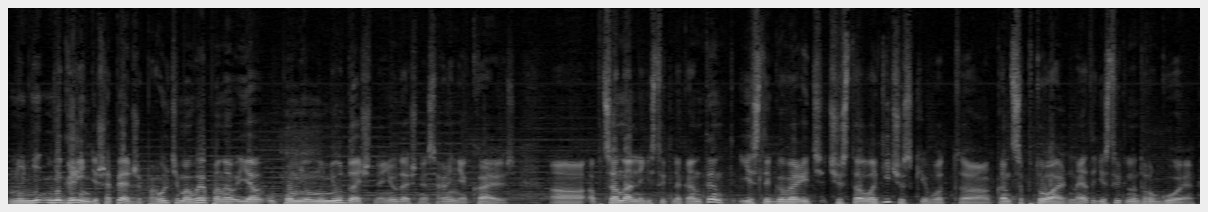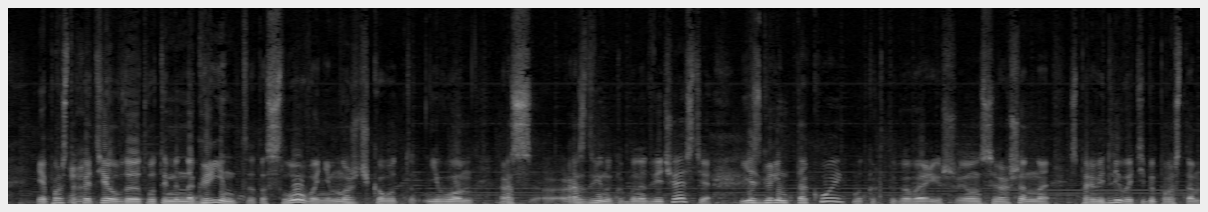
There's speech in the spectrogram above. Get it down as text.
Ну, не, не гриндишь. Опять же, про Ultima Weapon я упомнил, ну, неудачное, неудачное сравнение, каюсь. А, опциональный действительно контент, если говорить чисто логически, вот а, концептуально, это действительно другое. Я просто mm-hmm. хотел вот этот вот именно гринд, это слово, немножечко вот его раз, раздвинуть как бы на две части. Есть гринд такой, вот как ты говоришь, и он совершенно справедливо тебе просто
